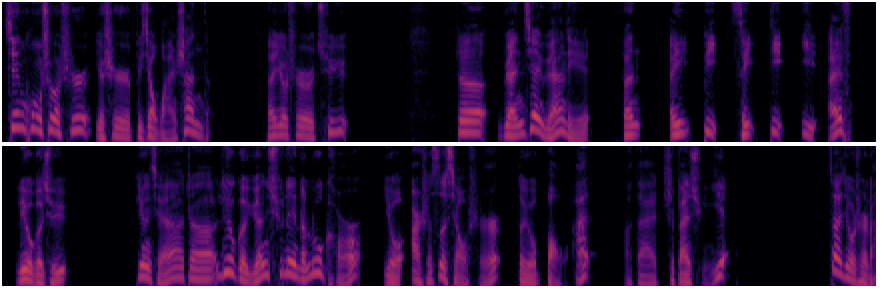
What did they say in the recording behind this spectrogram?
监控设施也是比较完善的。再就是区域，这远见园里分 A、B、C、D、E、F 六个区域，并且这六个园区内的路口。有二十四小时都有保安啊在值班巡夜，再就是的，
